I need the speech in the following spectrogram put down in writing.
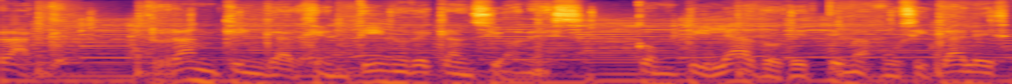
Rack Ranking Argentino de Canciones, compilado de temas musicales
